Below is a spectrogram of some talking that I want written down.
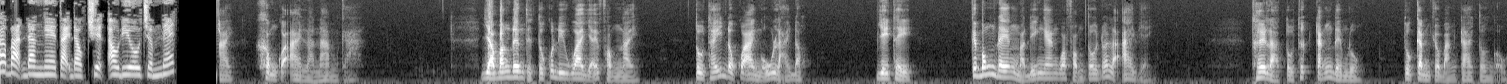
Các bạn đang nghe tại đọc truyện audio.net. ai, không có ai là nam cả. Vào ban đêm thì tôi có đi qua giải phòng này, tôi thấy đâu có ai ngủ lại đâu. Vậy thì cái bóng đen mà đi ngang qua phòng tôi đó là ai vậy? Thế là tôi thức trắng đêm luôn, tôi canh cho bạn trai tôi ngủ.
